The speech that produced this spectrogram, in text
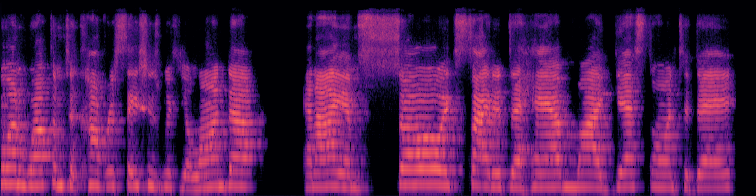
Everyone, welcome to Conversations with Yolanda. And I am so excited to have my guest on today.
